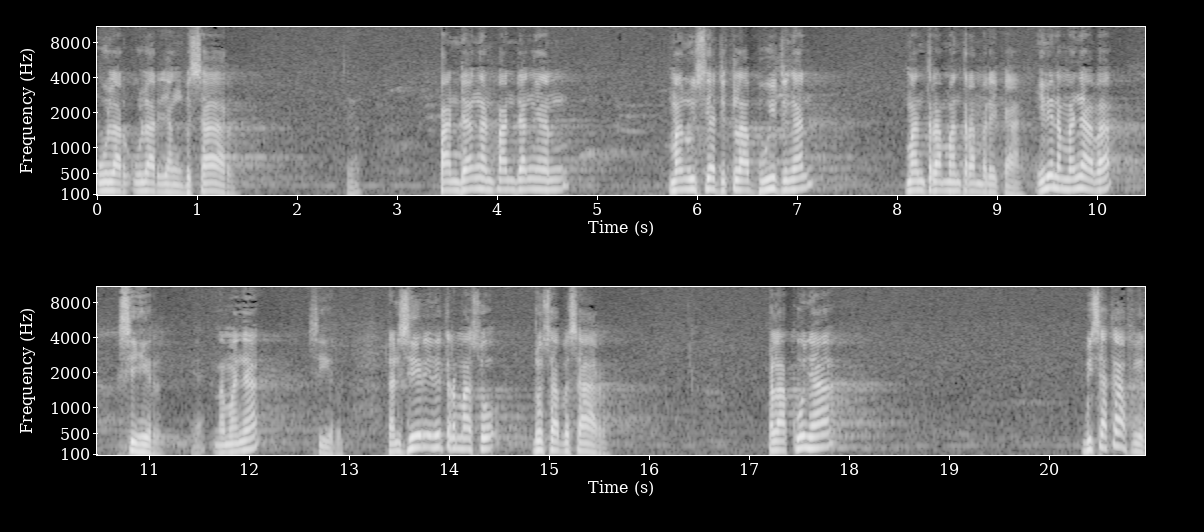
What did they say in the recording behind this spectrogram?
ular-ular yang besar. Ya. Pandangan-pandangan manusia dikelabui dengan mantra-mantra mereka. Ini namanya apa? Sihir. Ya, namanya sihir. Dan sihir ini termasuk dosa besar. Pelakunya bisa kafir.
